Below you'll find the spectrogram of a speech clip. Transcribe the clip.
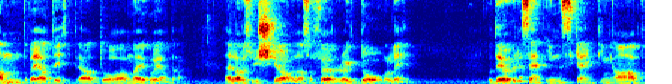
Andre gjør ditt, ja, da må jeg òg gjøre det. Eller hvis du ikke gjør det, så føler du deg dårlig. Og det vil jeg si en innskrenking av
